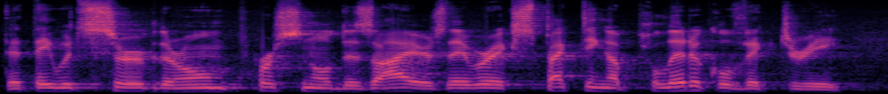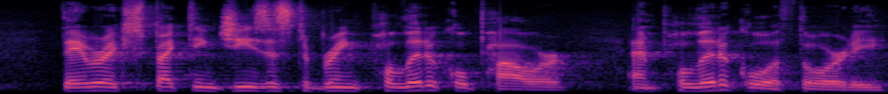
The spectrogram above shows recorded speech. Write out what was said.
that they would serve their own personal desires. They were expecting a political victory. They were expecting Jesus to bring political power and political authority.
